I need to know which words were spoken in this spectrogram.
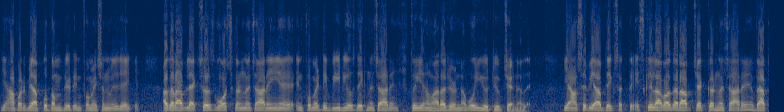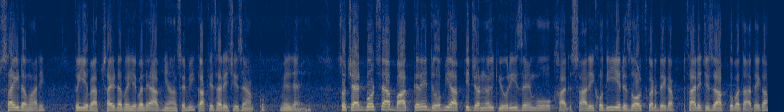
यहाँ पर भी आपको कंप्लीट इन्फॉर्मेशन मिल जाएगी। अगर आप लेक्चर्स वॉच करना चाह रही हैं इन्फॉर्मेटिव वीडियोस देखना चाह रहे हैं तो ये हमारा जो है ना, वो यूट्यूब चैनल है। यहाँ से भी आप देख सकते हैं। इसके अलावा अगर आप चेक करना चाह रहे हैं वेबसाइट हमारी तो ये वेबसाइट अवेलेबल है। आप यहाँ से भी काफ़ी सारी चीज़ें आपको मिल जाएँगी। सो so, चैटबोर्ड से आप बात करें जो भी आपकी जनरल क्यूरीज़ हैं वो सारी खुद ही ये रिजॉल्व कर देगा सारी चीज़ें आपको बता देगा।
